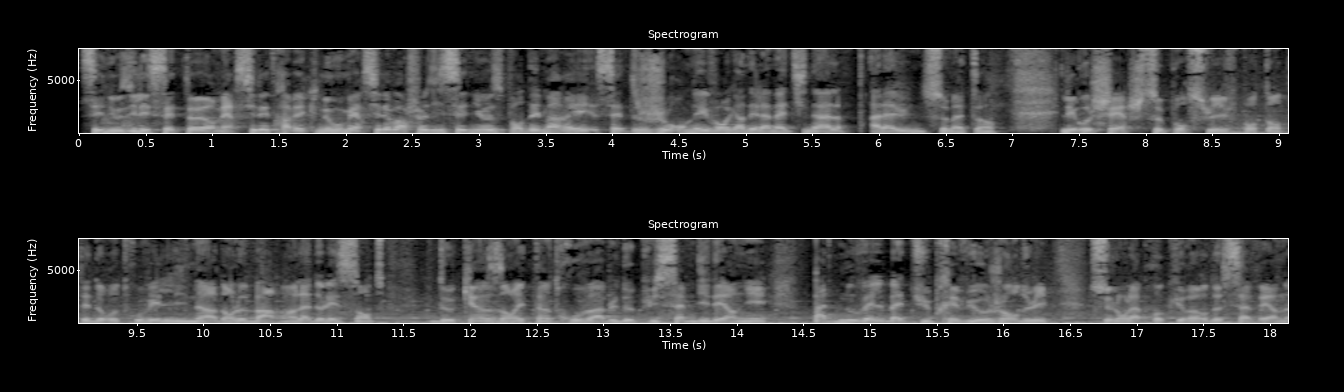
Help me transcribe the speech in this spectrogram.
CNews, il est 7h. Merci d'être avec nous. Merci d'avoir choisi CNews pour démarrer cette journée. Vous regardez la matinale à la une ce matin. Les recherches se poursuivent pour tenter de retrouver Lina dans le bar. L'adolescente de 15 ans est introuvable depuis samedi dernier. Pas de nouvelles battues prévues aujourd'hui. Selon la procureure de Saverne,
